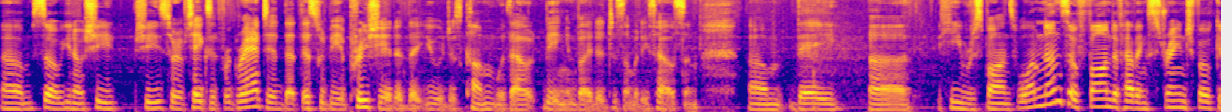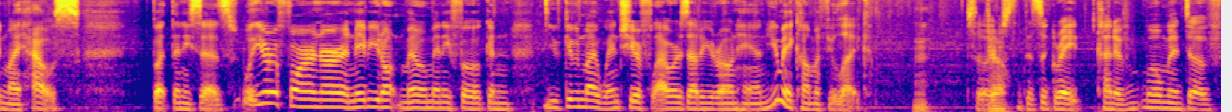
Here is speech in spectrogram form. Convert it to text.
Um, so you know she she sort of takes it for granted that this would be appreciated that you would just come without being invited to somebody's house, and um, they uh, he responds, "Well, I'm none so fond of having strange folk in my house." But then he says, Well, you're a foreigner and maybe you don't know many folk, and you've given my wench here flowers out of your own hand. You may come if you like. Hmm. So Yeah. I just think that's a great kind of moment of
